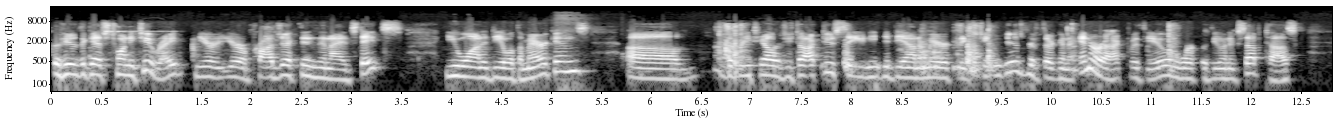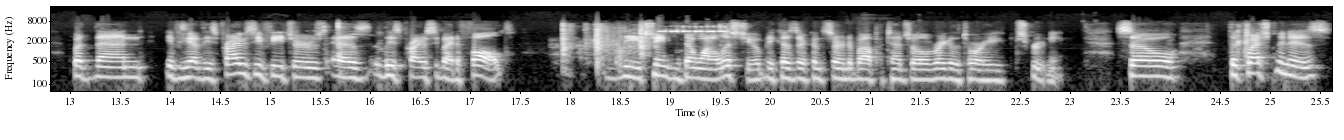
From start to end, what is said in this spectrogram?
so here's the catch 22, right? You're you're a project in the United States. You want to deal with Americans. Uh, the retailers you talk to say you need to be on American exchanges if they're going to interact with you and work with you and accept TUSC. But then if you have these privacy features as at least privacy by default, the exchanges don't want to list you because they're concerned about potential regulatory scrutiny. So the question is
